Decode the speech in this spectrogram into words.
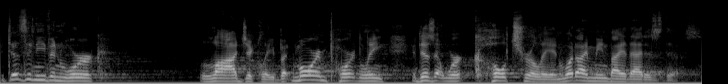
It doesn't even work logically, but more importantly, it doesn't work culturally. And what I mean by that is this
